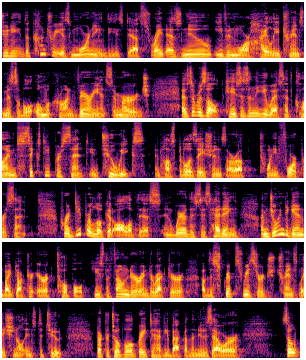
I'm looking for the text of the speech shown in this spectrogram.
Judy, the country is mourning these deaths right as new, even more highly transmissible Omicron variants emerge. As a result, cases in the U.S. have climbed 60% in two weeks, and hospitalizations are up 24%. For a deeper look at all of this and where this is heading, I'm joined again by Dr. Eric Topol. He's the founder and director of the Scripps Research Translational Institute. Dr. Topol, great to have you back on the NewsHour. So,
